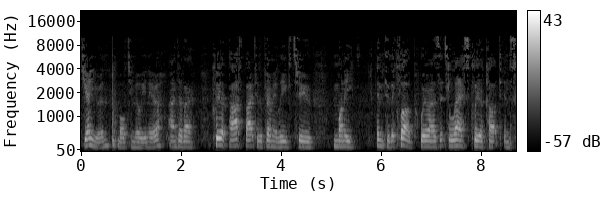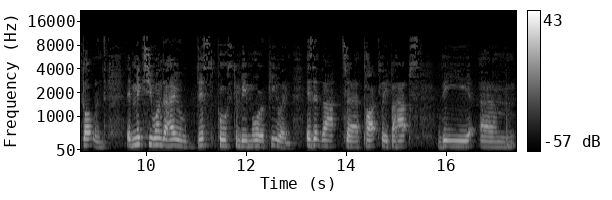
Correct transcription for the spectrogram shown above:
genuine multimillionaire and have a clear path back to the Premier League to money into the club, whereas it's less clear cut in Scotland. It makes you wonder how this post can be more appealing. Is it that uh, partly perhaps the um,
